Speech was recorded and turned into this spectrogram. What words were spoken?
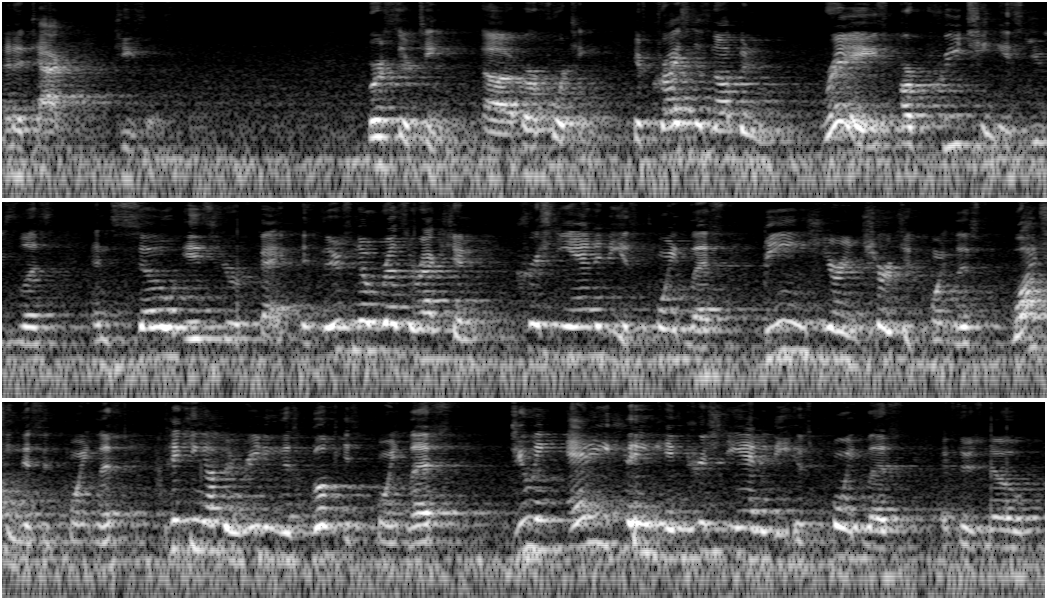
and attack Jesus. Verse 13, uh, or 14. If Christ has not been raised, our preaching is useless, and so is your faith. If there's no resurrection, Christianity is pointless. Being here in church is pointless. Watching this is pointless. Picking up and reading this book is pointless. Doing anything in Christianity is pointless if there's no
